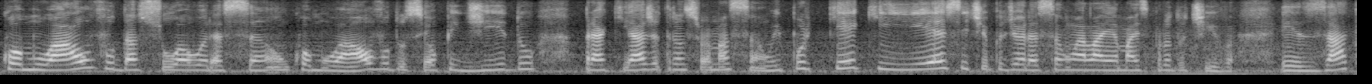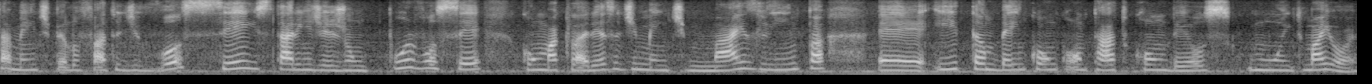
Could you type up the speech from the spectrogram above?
como alvo da sua oração, como alvo do seu pedido, para que haja transformação. E por que que esse tipo de oração ela é mais produtiva? Exatamente pelo fato de você estar em jejum por você, com uma clareza de mente mais limpa é, e também com um contato com Deus muito maior.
